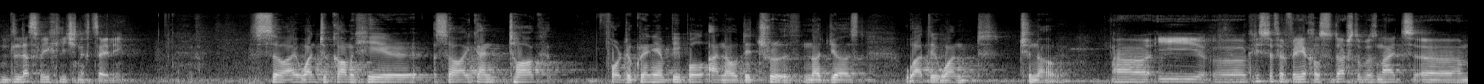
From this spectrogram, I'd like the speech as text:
для своих личных целей. So I want to come here so I can talk for the Ukrainian people and know the truth, not just what they want to know. А, И э, Кристофер приехал сюда, чтобы знать, э, э, ш-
